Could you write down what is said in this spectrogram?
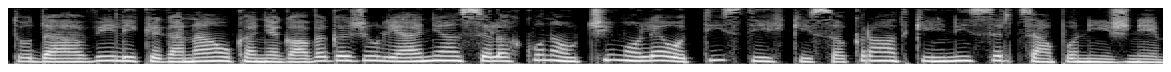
toda velikega nauka njegovega življenja se lahko naučimo le od tistih, ki so kratki in iz srca ponižni.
